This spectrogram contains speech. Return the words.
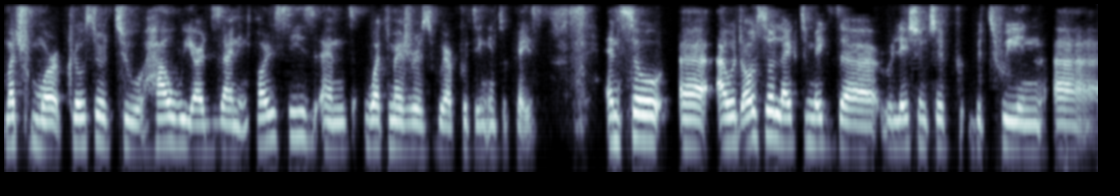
much more closer to how we are designing policies and what measures we are putting into place. And so uh, I would also like to make the relationship between uh,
